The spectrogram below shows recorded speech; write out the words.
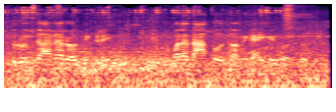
उतरून जाणार आहोत तिकडे. तुम्हाला दाखवतो आम्ही काय काय करतो.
